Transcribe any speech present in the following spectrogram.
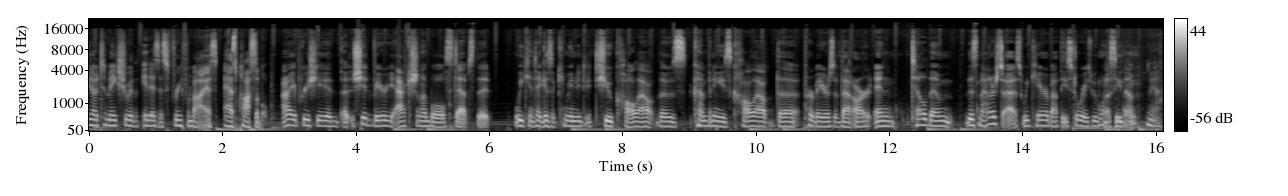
you know, to make sure that it is as free from bias as possible. I appreciated that she had very actionable steps that we can take as a community to call out those companies, call out the purveyors of that art, and tell them this matters to us. We care about these stories. We want to see them. Yeah.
